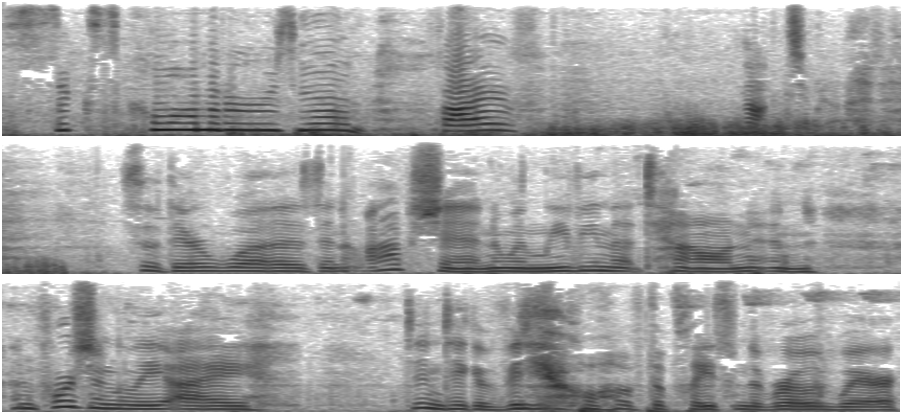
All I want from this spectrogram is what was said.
six kilometers yet? Five? Not too bad. So there was an option when leaving that town, and unfortunately, I didn't take a video of the place in the road where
